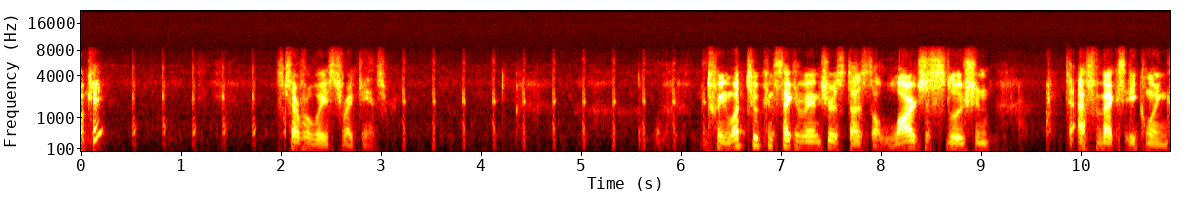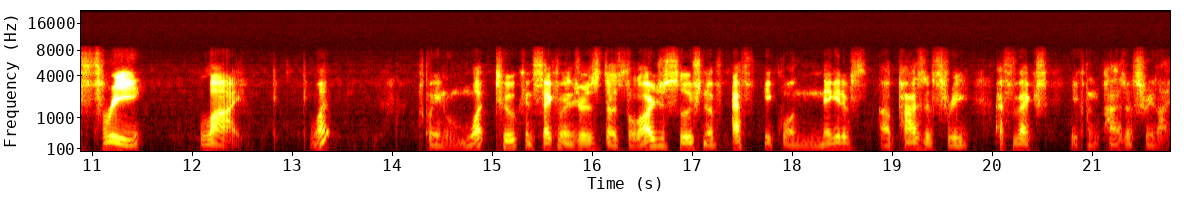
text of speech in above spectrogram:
okay? Several ways to write the answer. between what two consecutive integers does the largest solution to f of x equaling 3 lie? What? Between what two consecutive integers does the largest solution of f equal negative, uh, positive 3, f of x equaling positive 3 lie?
